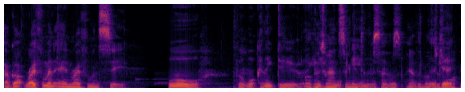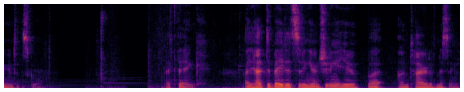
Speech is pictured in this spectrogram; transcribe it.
I've got Rifleman A and Rifleman C. Ooh, but what can they do? They Both can advancing into in this house. Yeah, they're both Okay. just walking into the school. I think. I had debated sitting here and shooting at you, but I'm tired of missing.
